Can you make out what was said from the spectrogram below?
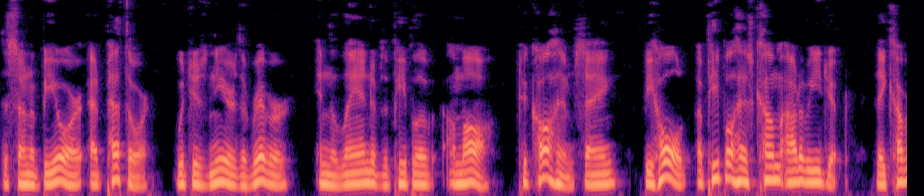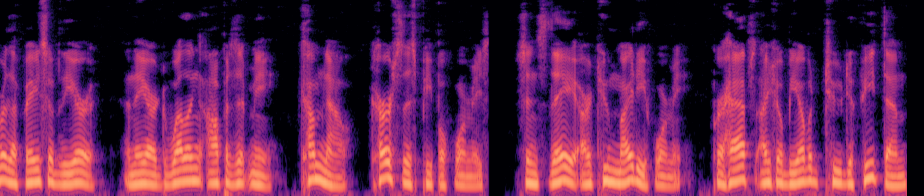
the son of Beor, at Pethor, which is near the river in the land of the people of Ammon, to call him, saying, Behold, a people has come out of Egypt. They cover the face of the earth, and they are dwelling opposite me. Come now, curse this people for me, since they are too mighty for me. Perhaps I shall be able to defeat them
